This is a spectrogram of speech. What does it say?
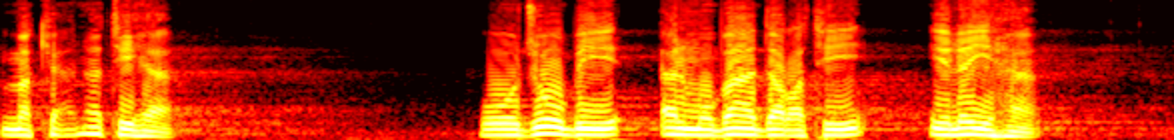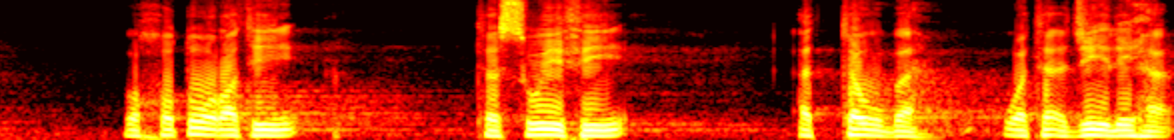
مكانتها ووجوب المبادرة إليها. وخطورة تسويف التوبة وتأجيلها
